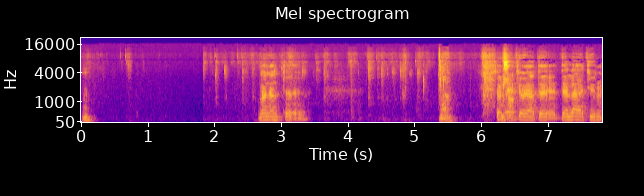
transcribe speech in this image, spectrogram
Mm. Men inte... Ja. Sen vet jag ju att det, det lät ju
